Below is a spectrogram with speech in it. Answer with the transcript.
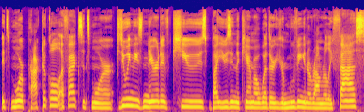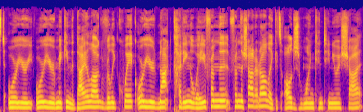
it's more practical effects. It's more doing these narrative cues by using the camera, whether you're moving it around really fast or you're or you're making the dialogue really quick or you're not cutting away from the from the shot at all. Like it's all just one continuous shot.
